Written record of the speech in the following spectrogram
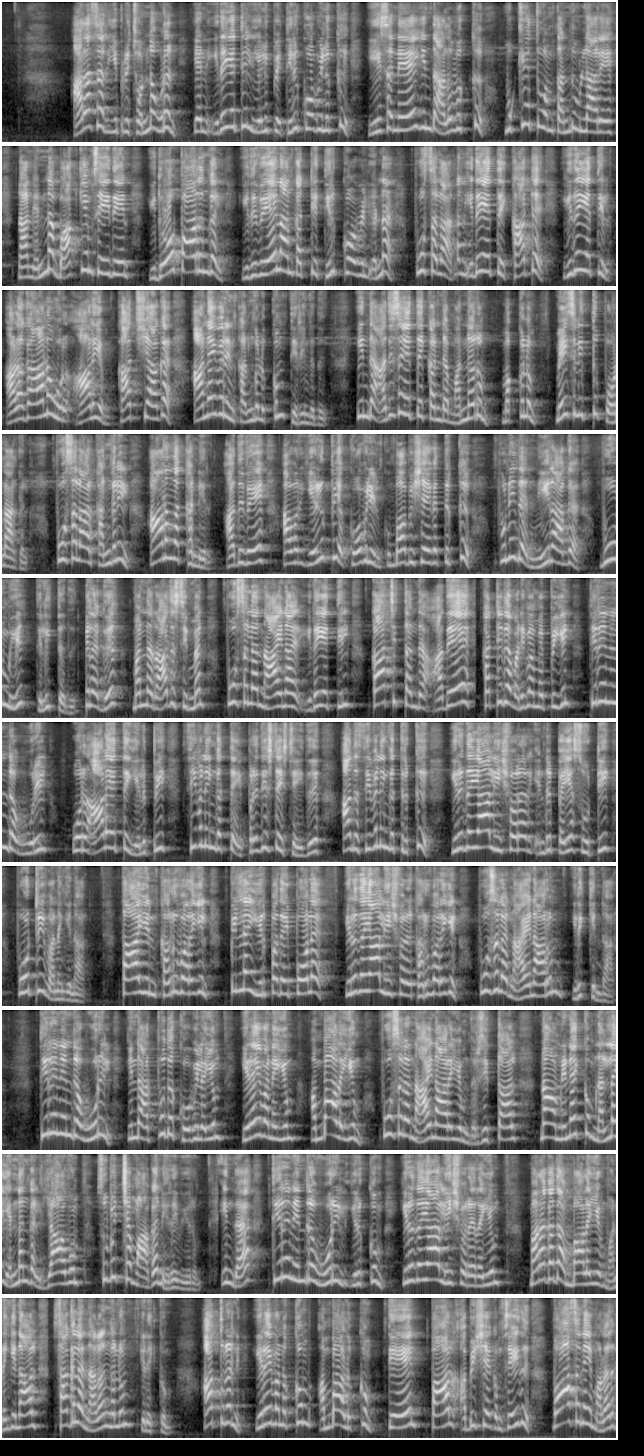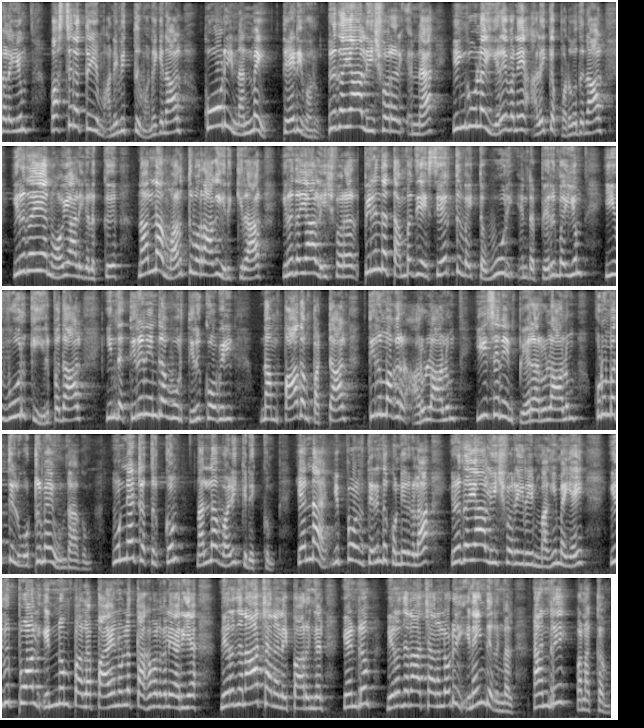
அரசர் இப்படி சொன்னவுடன் என் இதயத்தில் எழுப்பிய திருக்கோவிலுக்கு ஈசனே இந்த அளவுக்கு முக்கியத்துவம் தந்து உள்ளாரே நான் என்ன பாக்கியம் செய்தேன்? இதோ பாருங்கள். இதுவே நான் கட்டிய திருக்கோவில் என்ன? பூசலார். தன் இதயத்தை காட்ட இதயத்தில் அழகான ஒரு ஆலயம் காட்சியாக அனைவரின் கண்களுக்கும் தெரிந்தது. இந்த அதிசயத்தை கண்ட மன்னரும் மக்களும் மெய்சிலித்து போனார்கள். பூசலார் கண்களில் ஆனந்த கண்ணீர். அதுவே அவர் எழுப்பிய கோவிலின் கும்பாபிஷேகத்திற்கு புனித நீராக பூமியில் தெளித்தது. பிறகு மன்னர் ராஜசிம்மன் பூசல நாயனார் இதயத்தில் காட்சி தந்த அதே கட்டிட வடிவமைப்பில் திருநின்ற ஊரில் ஒரு ஆலயத்தை எழுப்பி சிவலிங்கத்தை பிரதிஷ்டை செய்து அந்த சிவலிங்கத்திற்கு இருதயால் ஈஸ்வரர் என்று பெயர் சூட்டி போற்றி வணங்கினார். தாயின் கருவறையில் பிள்ளை இருப்பதைப் போல இருதயால் ஈஸ்வரர் கருவறையில் பூசல நாயனாரும் இருக்கின்றார். திருநின்ற ஊரில் இந்த அற்புத கோவிலையும் இறைவனையும் அம்பாளையும் பூசல நாயனாரையும் தரிசித்தால் நாம் நினைக்கும் நல்ல எண்ணங்கள் யாவும் சுபிட்சமாக நிறைவேறும். இந்த திருநின்ற ஊரில் இருக்கும் இருதயாலீஸ்வரரையும் மரகத அம்பாளையும் வணங்கினால் சகல நலன்களும் கிடைக்கும். அத்துடன் இறைவனுக்கும் அம்பாளுக்கும் தேன் பால் அபிஷேகம் செய்து வாசனை மலர்களையும் வஸ்திரத்தையும் அணிவித்து வணங்கினால் கோடி நன்மை தேடி வரும். இருதயால் ஈஸ்வரர் என இங்குள்ள இறைவனே அழைக்கப்படுவதனால் இருதய நோயாளிகளுக்கு நல்ல மருத்துவராக இருக்கிறார். இருதயால் ஈஸ்வரர் பிரிந்த தம்பதியை சேர்த்து வைத்த ஊர் என்ற பெருமையும் இவ்வூருக்கு இருப்பதால் இந்த திருநின்ற ஊர் திருக்கோவில் நம் பாதம் பட்டால் திருமகர் அருளாலும் ஈசனின் பேரருளாலும் குடும்பத்தில் ஒற்றுமை உண்டாகும். முன்னேற்றத்திற்கும் நல்ல வழி கிடைக்கும். என்ன இப்பொழுது தெரிந்து கொண்டீர்களா? இருதயால் ஈஸ்வரியரின் மகிமையை. இதுபோல் இன்னும் பல பயனுள்ள தகவல்களை அறிய நிரஞ்சனா சேனலை பாருங்கள் என்றும் நிரஞ்சனா சேனலோடு இணைந்திருங்கள். நன்றி வணக்கம்.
